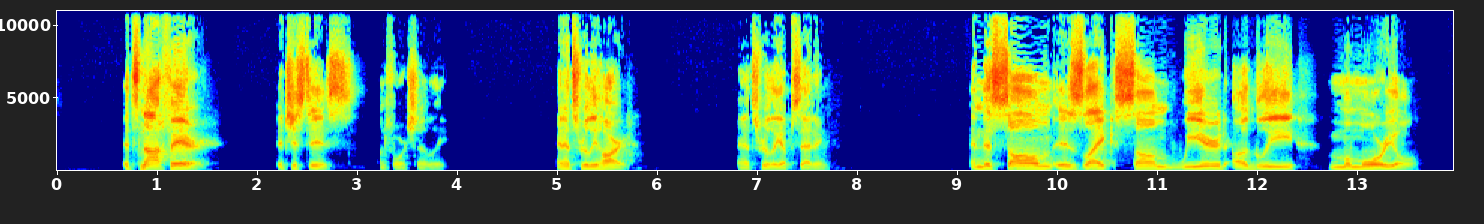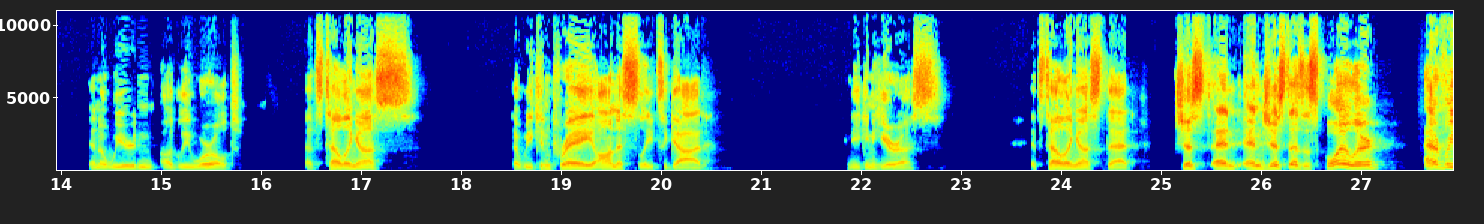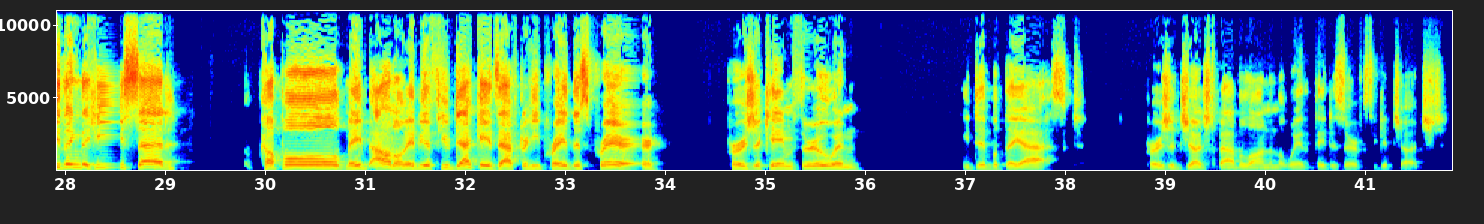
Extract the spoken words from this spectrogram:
It's not fair. It just is, unfortunately. And it's really hard. And it's really upsetting. And this psalm is like some weird, ugly memorial in a weird and ugly world that's telling us that we can pray honestly to God and He can hear us it's telling us that just and and just as a spoiler, everything that he said a couple maybe I don't know, maybe a few decades after he prayed this prayer, Persia came through and he did what they asked. Persia judged Babylon in the way that they deserved to get judged.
